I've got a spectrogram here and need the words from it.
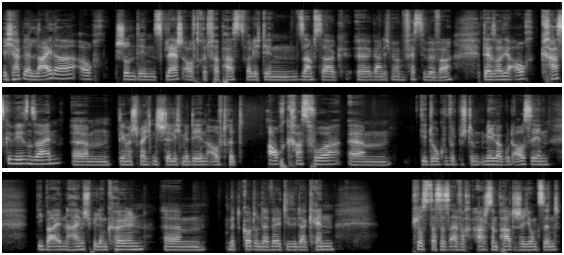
Ich habe ja leider auch schon den Splash-Auftritt verpasst, weil ich den Samstag äh, gar nicht mehr auf dem Festival war. Der soll ja auch krass gewesen sein. Ähm, dementsprechend stelle ich mir den Auftritt auch krass vor. Ähm, die Doku wird bestimmt mega gut aussehen. Die beiden Heimspiele in Köln ähm, mit Gott und der Welt, die sie da kennen Plus, dass es einfach arschsympathische Jungs sind.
